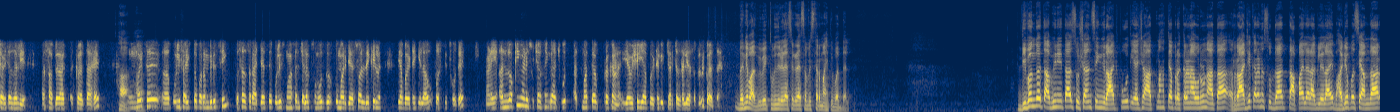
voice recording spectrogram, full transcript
चर्चा झाली आहे असं आपल्याला कळतं आहे. मुंबईचे पोलीस आयुक्त परमबीर सिंग तसंच राज्याचे पोलीस महासंचालक सुमोद कुमार जयस्वाल देखील या बैठकीला उपस्थित होते. आणि अनलॉकिंग आणि सुशांत सिंग राजपूत आत्महत्या प्रकरण याविषयी या बैठकीत चर्चा झाली असं आपल्याला कळत आहे धन्यवाद. विवेक तुम्ही दिलेल्या सगळ्या सविस्तर माहितीबद्दल. दिवंगत अभिनेता सुशांत सिंग राजपूत याच्या आत्महत्या प्रकरणावरून आता राजकारण सुद्धा तापायला लागलेलं आहे. भाजपचे आमदार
